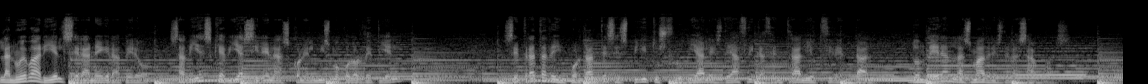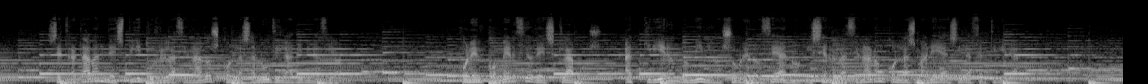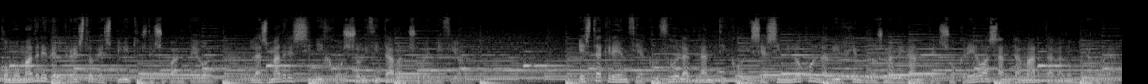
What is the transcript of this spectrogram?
La nueva Ariel será negra, pero ¿sabías que había sirenas con el mismo color de piel? Se trata de importantes espíritus fluviales de África Central y Occidental, donde eran las madres de las aguas. Se trataban de espíritus relacionados con la salud y la adivinación. Con el comercio de esclavos, adquirieron dominio sobre el océano y se relacionaron con las mareas y la fertilidad. Como madre del resto de espíritus de su panteón, las madres sin hijos solicitaban su bendición. Esta creencia cruzó el Atlántico y se asimiló con la Virgen de los Navegantes o creó a Santa Marta la Dominadora.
